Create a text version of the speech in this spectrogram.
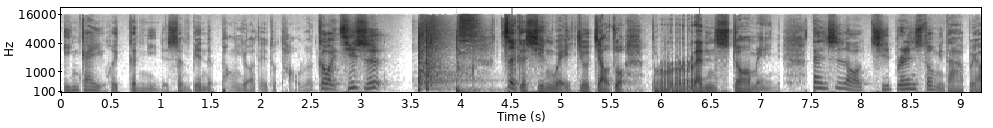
应该也会跟你的身边的朋友在做讨论。各位，其实。这个行为就叫做 brainstorming。但是哦，其实 brainstorming 大家不要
